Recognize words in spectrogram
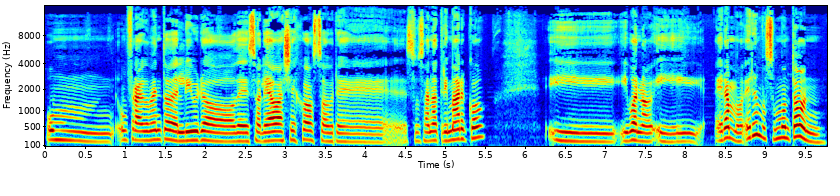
un, un, fragmento del libro de Soledad Vallejo sobre Susana Trimarco. Y, bueno, y éramos, éramos un montón,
